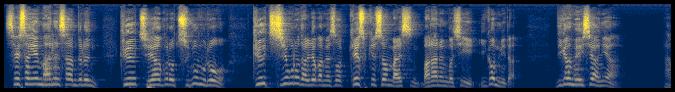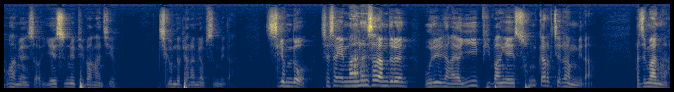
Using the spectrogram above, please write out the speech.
세상의 많은 사람들은 그 죄악으로 죽음으로 그 지옥으로 달려가면서 계속해서 말씀 말하는 것이 이겁니다. 네가 메시아냐? 라고 하면서 예수님을 비방하지요. 지금도 변함이 없습니다. 지금도 세상의 많은 사람들은 우리를 향하여 이 비방의 손가락질을 합니다. 하지만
